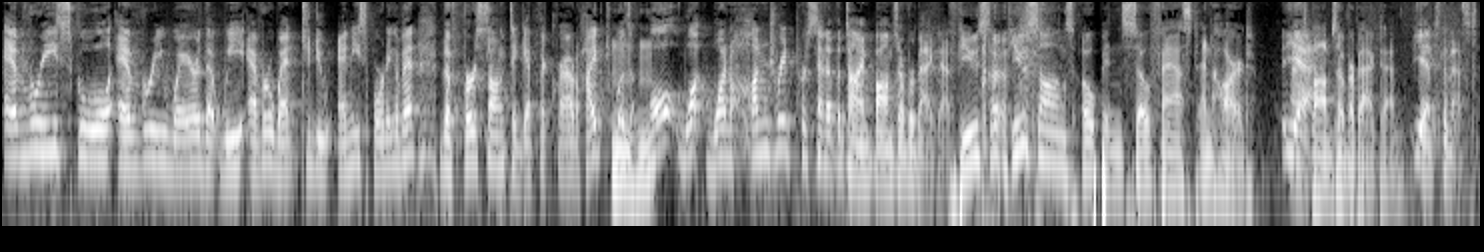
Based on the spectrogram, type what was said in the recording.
every school, everywhere that we ever went to do any sporting event, the first song to get the crowd hyped was Mm-hmm. all what 100% of the time Bombs Over Baghdad. Few few songs open so fast and hard Yeah. Bombs Over Baghdad. Yeah, it's the best.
